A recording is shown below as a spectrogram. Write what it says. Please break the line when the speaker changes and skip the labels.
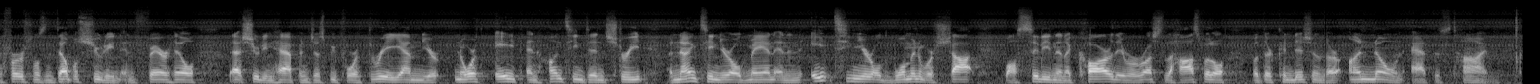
The first was a double shooting in Fairhill. That shooting happened just before 3 a.m. near North 8th and Huntington Street. A 19-year-old man and an 18-year-old woman were shot while sitting in a car. They were rushed to the hospital, but their conditions are unknown at this time.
